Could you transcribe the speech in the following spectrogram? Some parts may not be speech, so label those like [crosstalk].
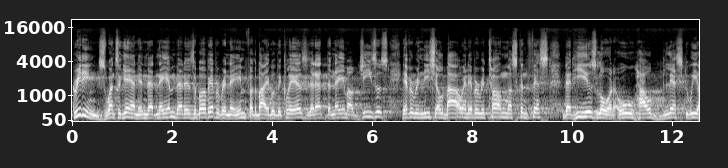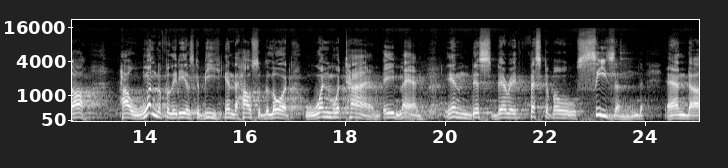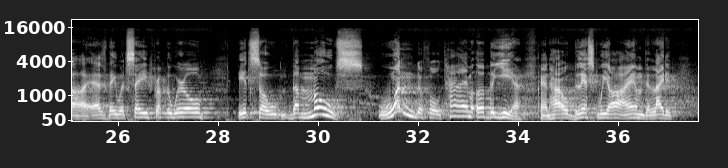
Greetings once again in that name that is above every name, for the Bible declares that at the name of Jesus, every knee shall bow and every tongue must confess that he is Lord. Oh, how blessed we are. How wonderful it is to be in the house of the Lord one more time. Amen. In this very festival season. And uh, as they would say from the world, it's so the most wonderful time of the year, and how blessed we are. I am delighted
